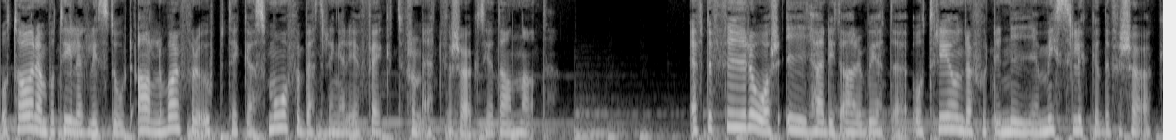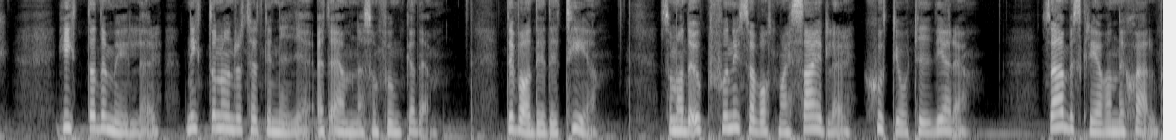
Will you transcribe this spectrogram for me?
och ta den på tillräckligt stort allvar för att upptäcka små förbättringar i effekt från ett försök till ett annat. Efter fyra års ihärdigt arbete och 349 misslyckade försök hittade Müller 1939 ett ämne som funkade. Det var DDT, som hade uppfunnits av Ottmar Seidler 70 år tidigare. Så här beskrev han det själv.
